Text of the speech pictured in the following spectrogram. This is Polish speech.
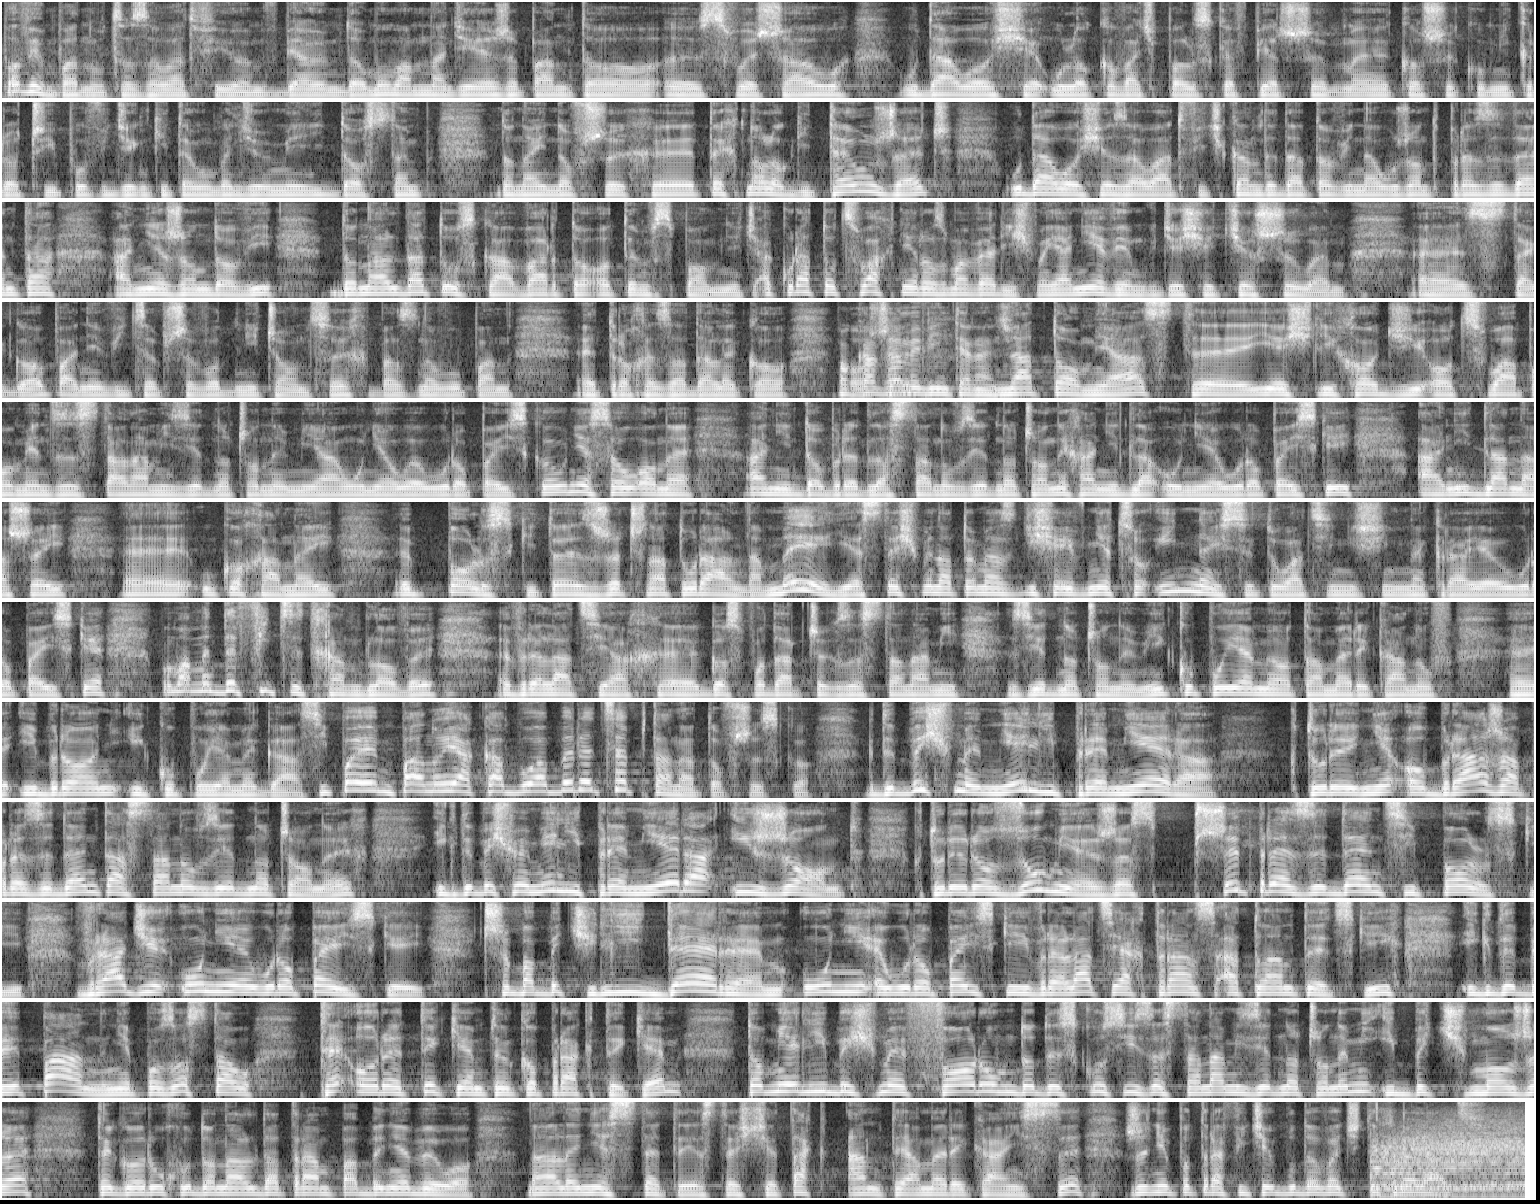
Powiem panu, co załatwiłem w Białym Domu. Mam nadzieję, że pan to y, słyszał. Udało się ulokować Polskę w pierwszym y, koszyku mikrochipów i dzięki temu będziemy mieli dostęp do najnowszych y, technologii. Tę rzecz udało się załatwić kandydatowi na urząd prezydenta, a nie rządowi Donalda Tuska. Warto o tym wspomnieć. Akurat o cłach nie rozmawialiśmy. Ja nie wiem, gdzie się cieszyłem e, z tego, panie wiceprzewodniczący. Chyba znowu pan e, trochę za daleko Pokażemy poszedł. w internecie. Natomiast e, jeśli chodzi o cła pomiędzy Stanami Zjednoczonymi a Unią Europejską, nie są one ani dobre dla Stanów Zjednoczonych, ani dla Unii Europejskiej, ani dla naszej e, ukochanej e, Polski. To jest rzecz naturalna. My jesteśmy natomiast dzisiaj w nieco innej sytuacji niż inne kraje europejskie, bo mamy deficyt handlowy w relacjach e, gospodarczych ze Stanami Zjednoczonymi. Kupujemy od Amerykanów e, i broń, i kupujemy gaz. I powiem panu, jaka byłaby recepta na to wszystko. Gdybyśmy mieli premiera, który nie obraża prezydenta Stanów Zjednoczonych i gdybyśmy mieli premiera i rząd, który rozumie, że przy prezydencji Polski w Radzie Unii Europejskiej trzeba być liderem Unii Europejskiej w relacjach transatlantyckich i gdyby pan nie pozostał teoretykiem, tylko praktykiem, to mielibyśmy forum do dyskusji ze Stanami Zjednoczonymi i być może tego ruchu Donalda Trumpa by nie było. No ale niestety jesteście tak antyamerykańscy, że nie potraficie budować tych relacji.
